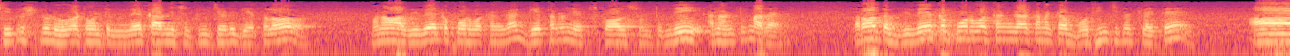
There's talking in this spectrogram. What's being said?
శ్రీకృష్ణుడు అటువంటి వివేకాన్ని చూపించాడు గీతలో. మనం ఆ వివేకపూర్వకంగా గీతను నేర్చుకోవాల్సి ఉంటుంది అని అంటున్నారు ఆయన. తర్వాత వివేకపూర్వకంగా కనుక బోధించినట్లయితే ఆ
